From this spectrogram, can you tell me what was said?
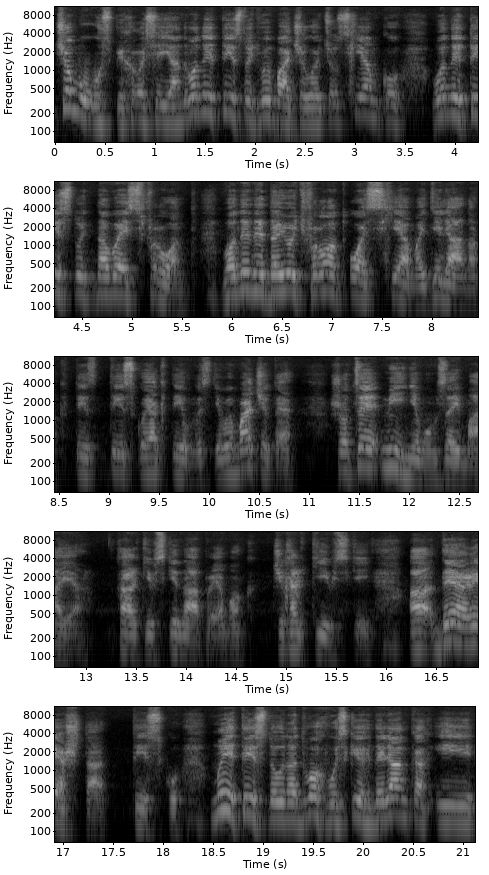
чому успіх росіян? Вони тиснуть, ви бачили цю схемку, вони тиснуть на весь фронт. Вони не дають фронт, ось схема ділянок тис- тиску і активності. Ви бачите, що це мінімум займає харківський напрямок чи. А де решта тиску? Ми тиснули на двох вузьких ділянках і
